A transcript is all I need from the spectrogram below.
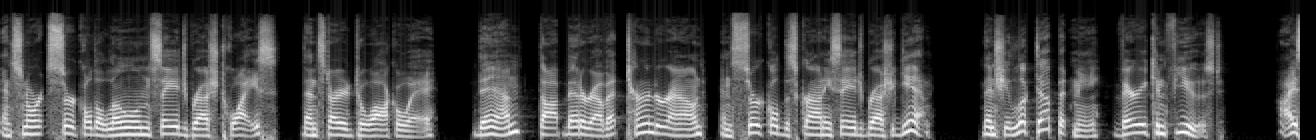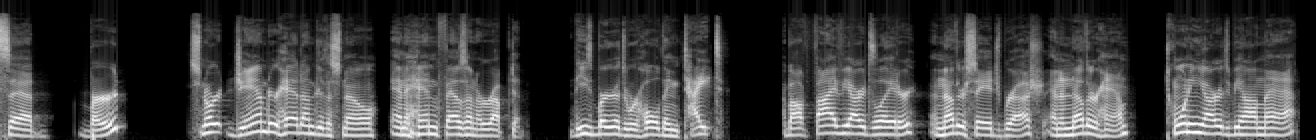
and Snort circled a lone sagebrush twice, then started to walk away. Then, thought better of it, turned around and circled the scrawny sagebrush again. Then she looked up at me, very confused. I said, Bird? Snort jammed her head under the snow, and a hen pheasant erupted. These birds were holding tight. About five yards later, another sagebrush and another hen. 20 yards beyond that,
